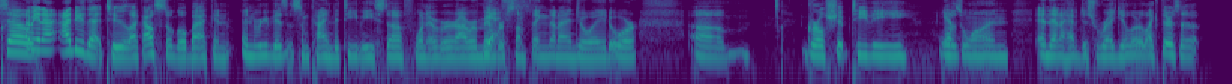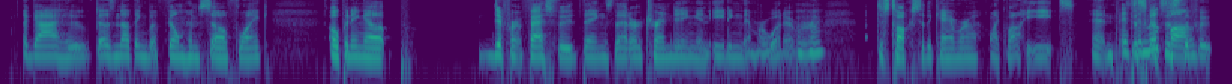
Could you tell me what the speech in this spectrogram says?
so I mean, I, I do that too. Like, I'll still go back and, and revisit some kind of TV stuff whenever I remember Yes. something that I enjoyed, or um, Girl Ship TV Yep. was one. And then I have just regular, like, there's a, a guy who does nothing but film himself, like, opening up different fast food things that are trending and eating them or whatever. Mhm. Just talks to the camera, like, while he eats and It's discusses the food.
